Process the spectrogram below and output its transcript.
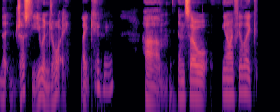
that just you enjoy. Like, mm-hmm. um, and so you know, I feel like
